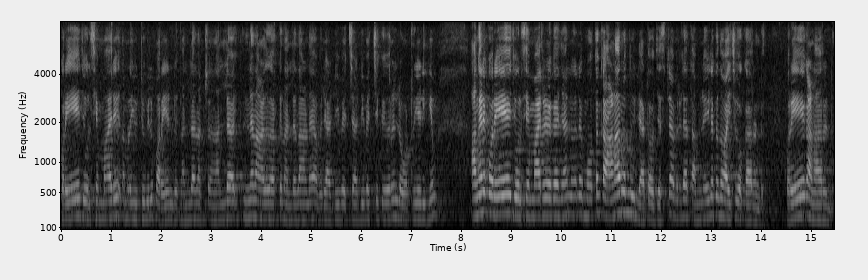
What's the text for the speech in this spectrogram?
കുറേ ജ്യോത്സ്യന്മാർ നമ്മുടെ യൂട്യൂബിൽ പറയുന്നുണ്ട് നല്ല നക്ഷ നല്ല ഇന്ന നാളുകാർക്ക് നല്ലതാണ്. അവർ അടി വെച്ച് അടി വെച്ച് കയറും ലോട്ടറി അടിക്കും. അങ്ങനെ കുറേ ജ്യോത്സ്യന്മാരൊക്കെ ഞാൻ അങ്ങനെ മൊത്തം കാണാറൊന്നുമില്ല കേട്ടോ. ജസ്റ്റ് അവരുടെ തമ്മിലൊക്കെ ഒന്ന് വായിച്ചു നോക്കാറുണ്ട്. കുറേ കാണാറുണ്ട്.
